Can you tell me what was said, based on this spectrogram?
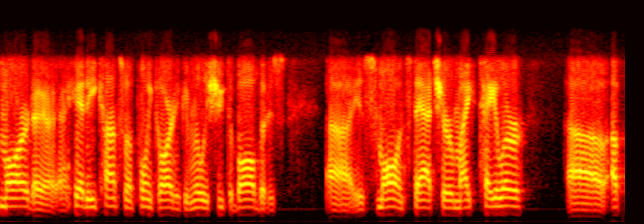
smart, a, a heady, consummate point guard who can really shoot the ball, but is uh, is small in stature. Mike Taylor, uh, up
